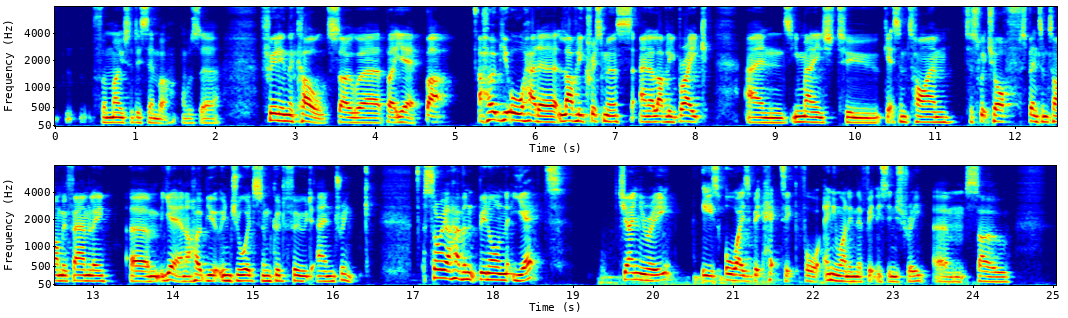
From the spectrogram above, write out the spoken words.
for most of December. I was uh, feeling the cold. So, uh, but yeah, but I hope you all had a lovely Christmas and a lovely break, and you managed to get some time to switch off, spend some time with family. Um, yeah, and I hope you enjoyed some good food and drink. Sorry, I haven't been on yet. January is always a bit hectic for anyone in the fitness industry. Um, so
